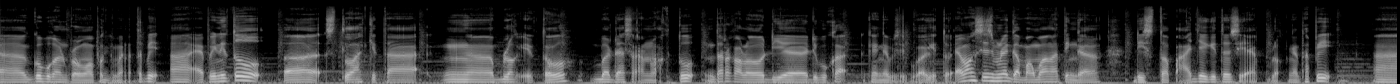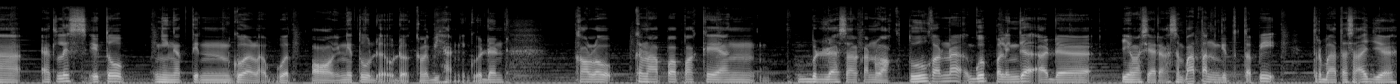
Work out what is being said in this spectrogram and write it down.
uh, gue bukan promo apa gimana. Tapi uh, app ini tuh uh, setelah kita ngeblok itu berdasarkan waktu ntar kalau dia dibuka kayak nggak bisa dibuka gitu. Emang sih sebenarnya gampang banget tinggal di stop aja gitu si app bloknya. Tapi uh, at least itu ngingetin gue lah buat oh ini tuh udah udah kelebihan nih gue dan kalau kenapa pakai yang berdasarkan waktu karena gue paling nggak ada ya masih ada kesempatan gitu. Tapi terbatas aja.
